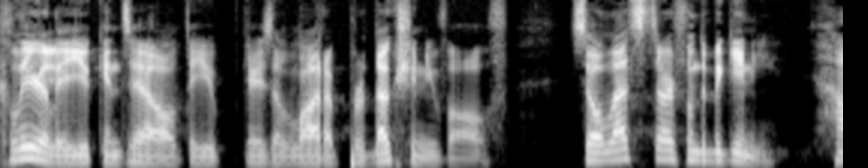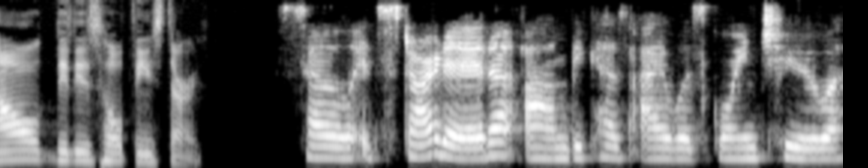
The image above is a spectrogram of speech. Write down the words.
clearly, you can tell that you, there's a lot of production involved. So let's start from the beginning. How did this whole thing start? So it started um, because I was going to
